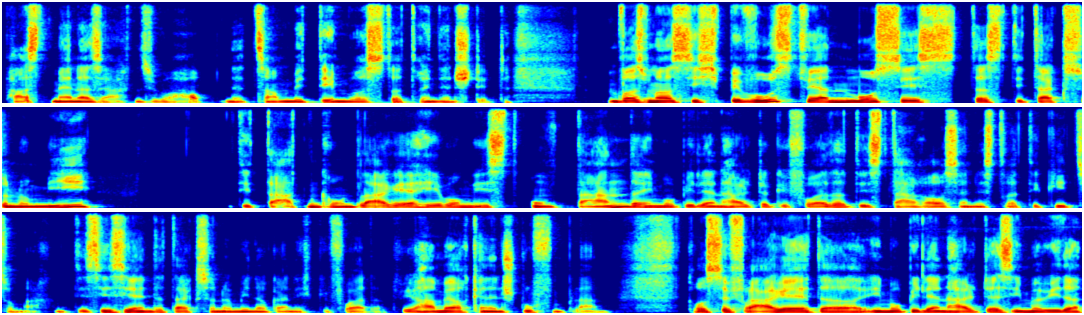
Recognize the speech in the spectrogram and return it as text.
passt meines Erachtens überhaupt nicht zusammen mit dem, was da drinnen steht. Was man sich bewusst werden muss, ist, dass die Taxonomie die Datengrundlageerhebung ist und dann der Immobilienhalter gefordert ist, daraus eine Strategie zu machen. Das ist ja in der Taxonomie noch gar nicht gefordert. Wir haben ja auch keinen Stufenplan. Große Frage der Immobilienhalter ist immer wieder,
